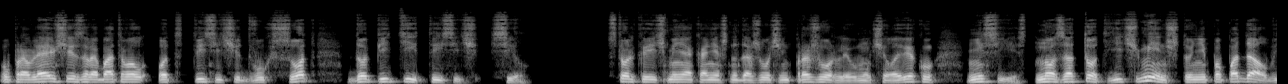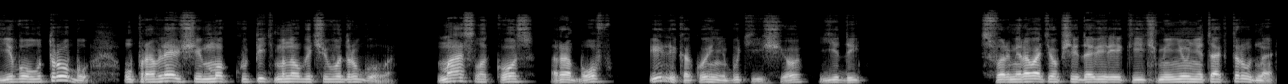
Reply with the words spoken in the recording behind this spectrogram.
Управляющий зарабатывал от 1200 до 5000 сил. Столько ячменя, конечно, даже очень прожорливому человеку не съесть. Но за тот ячмень, что не попадал в его утробу, управляющий мог купить много чего другого. Масло, коз, рабов или какой-нибудь еще еды. Сформировать общее доверие к ячменю не так трудно,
